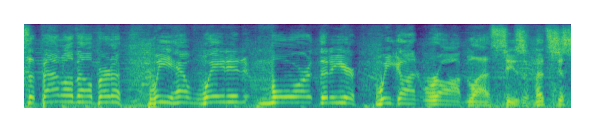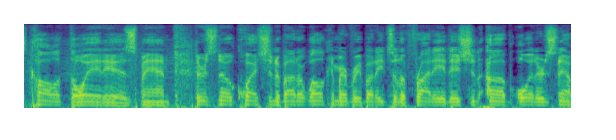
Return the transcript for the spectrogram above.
It's the Battle of Alberta. We have waited more than a year. We got robbed last season. Let's just call it the way it is, man. There's no question about it. Welcome, everybody, to the Friday edition of Oilers Now.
